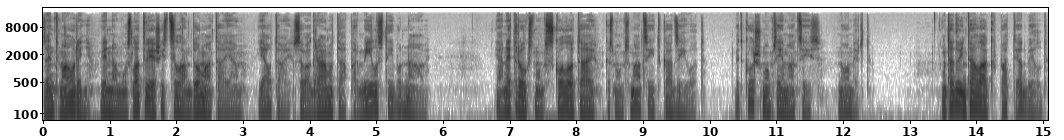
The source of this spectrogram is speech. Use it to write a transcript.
Zenta Mauriņa, viena no mūsu latviešu izcilām domātājām, jautāja savā grāmatā par mīlestību un nāvi. Jā, netrūkst mums skolotāju, kas mums mācītu, kā dzīvot bet kurš mums iemācīs nomirt? Un tad viņa tālāk pati atbild,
